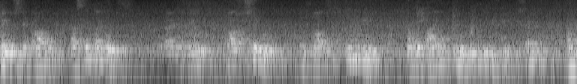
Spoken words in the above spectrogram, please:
pelo sinal da Santa Cruz. Deus, nosso Senhor, os nossos inimigos. Não do Pai, do Filho e do Espírito Santo. Amém.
